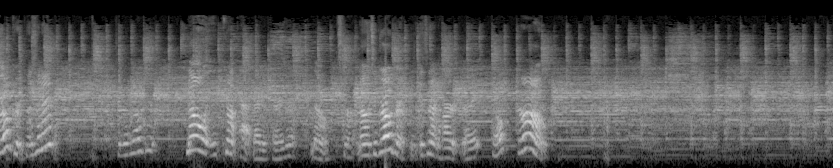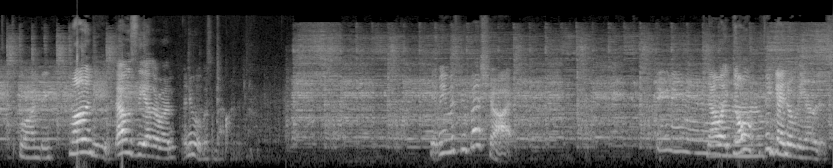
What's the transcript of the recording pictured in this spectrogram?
girl group, isn't it? Is it a girl group? No, it's not Pat Benatar, is it? No, it's not. No, it's a girl group. It's not Heart, right? Nope. No. Blondie. Blondie. That was the other one. I knew it wasn't that one. Hit me with your best shot. Now I don't think I know the artist.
